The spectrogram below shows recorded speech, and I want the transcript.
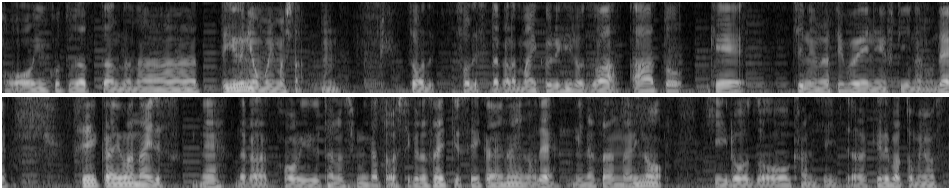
こういうことだったんだなーっていうふうに思いました。うん。そう、そうです。だからマイクルヒーローズはアート系ジェネラティブ NFT なので正解はないです。ね。だからこういう楽しみ方をしてくださいっていう正解はないので皆さんなりのヒーロー像を感じていただければと思います。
